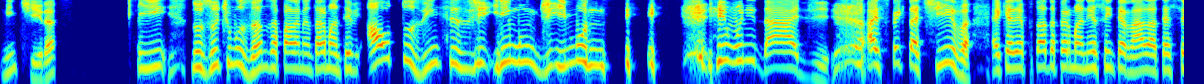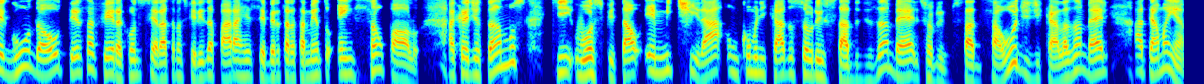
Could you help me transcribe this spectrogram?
mentira. E nos últimos anos a parlamentar manteve altos índices de, imun, de imun, imunidade. A expectativa é que a deputada permaneça internada até segunda ou terça-feira, quando será transferida para receber tratamento em São Paulo. Acreditamos que o hospital emitirá um comunicado sobre o estado de Zambelli, sobre o estado de saúde de Carla Zambelli até amanhã.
